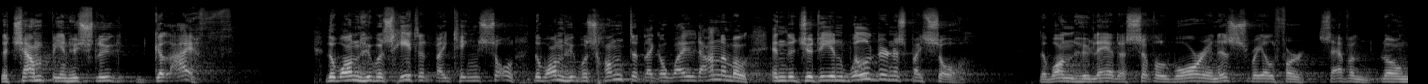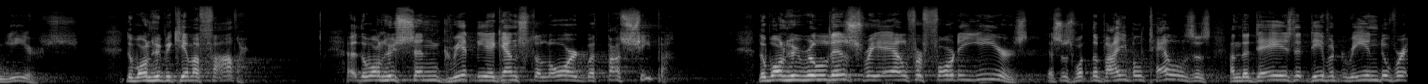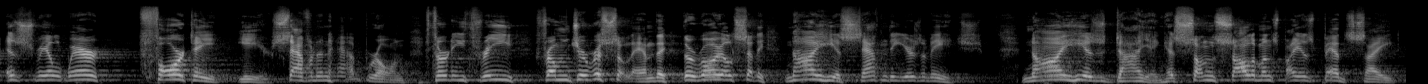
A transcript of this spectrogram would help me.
the champion who slew Goliath the one who was hated by King Saul, the one who was hunted like a wild animal in the Judean wilderness by Saul, the one who led a civil war in Israel for seven long years, the one who became a father, uh, the one who sinned greatly against the Lord with Bathsheba. The one who ruled Israel for 40 years. This is what the Bible tells us. And the days that David reigned over Israel were 40 years, seven in Hebron, 33 from Jerusalem, the, the royal city. Now he is 70 years of age. Now he is dying. His son Solomon's by his bedside.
